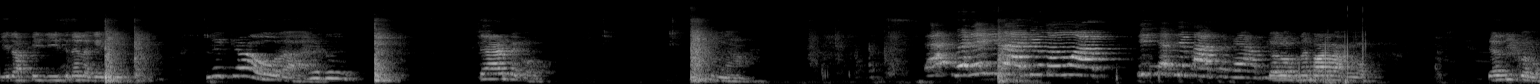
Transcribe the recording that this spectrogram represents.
ये अपनी जीतने लगी थी ये क्या हो रहा है? पैर पे करो। चलो अपने बाहर रख लो जल्दी करो।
